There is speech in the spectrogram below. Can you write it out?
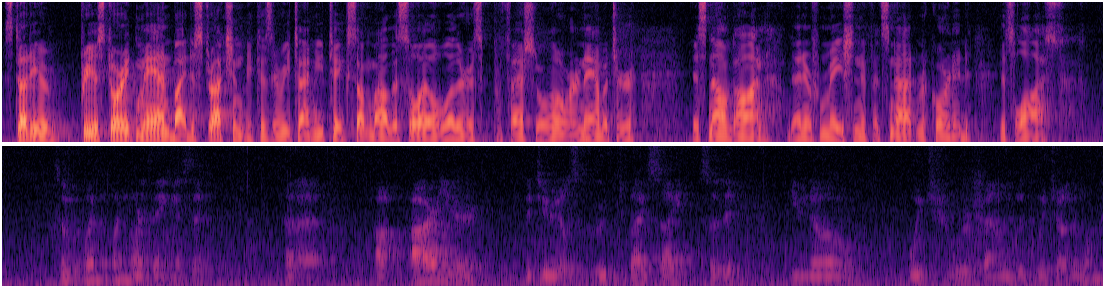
study of prehistoric man by destruction because every time you take something out of the soil, whether it's professional or an amateur, it's now gone. That information, if it's not recorded, it's lost. So one, one more thing is that, uh, are- your materials grouped by site so that you know which were found with which other ones?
